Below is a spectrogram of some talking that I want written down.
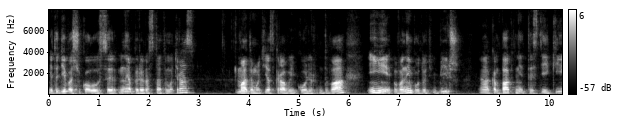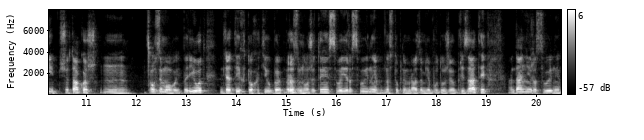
І тоді ваші колоси не переростатимуть раз, матимуть яскравий колір 2, і вони будуть більш е, компактні та стійкі, що також у зимовий період для тих, хто хотів би розмножити свої рослини. Наступним разом я буду вже обрізати дані рослини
